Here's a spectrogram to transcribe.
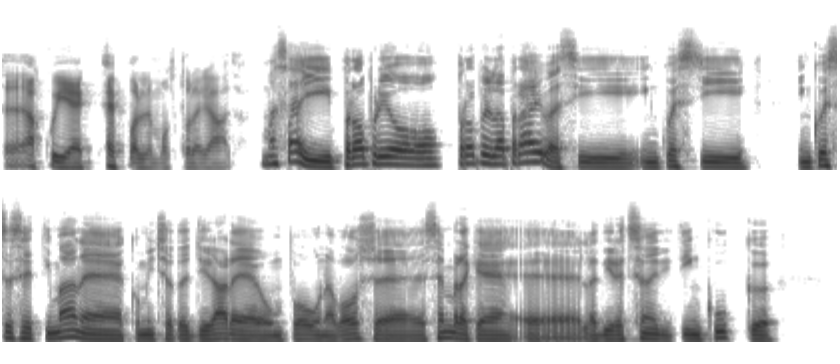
eh, a cui Apple è molto legata. Ma sai, proprio, proprio la privacy in questi in queste settimane è cominciato a girare un po' una voce, sembra che eh, la direzione di Tim Cook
